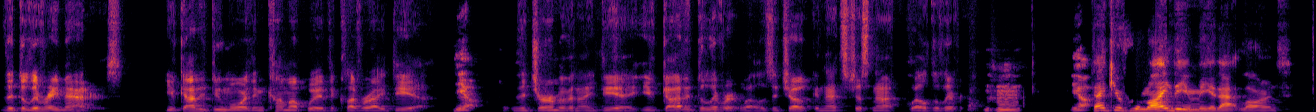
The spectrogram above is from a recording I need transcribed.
the delivery matters. You've got to do more than come up with a clever idea. Yeah the germ of an idea. You've got to deliver it well as a joke, and that's just not well delivered. Mm-hmm. Yeah. Thank you for reminding me of that, Lawrence.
